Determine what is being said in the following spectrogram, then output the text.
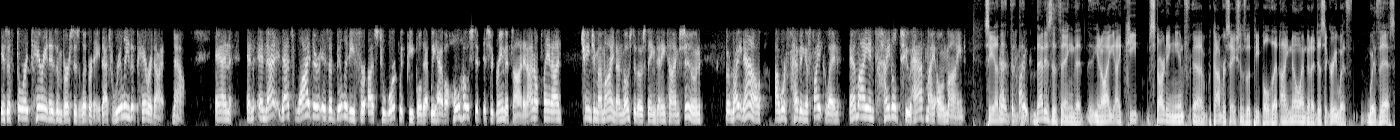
is authoritarianism versus liberty. That's really the paradigm now. And and and that that's why there is ability for us to work with people that we have a whole host of disagreements on and I don't plan on changing my mind on most of those things anytime soon. But right now, uh, we're having a fight, Glenn. Am I entitled to have my own mind? See, uh, that, that, that is the thing that, you know, I, I keep starting in, uh, conversations with people that I know I'm going to disagree with with this.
